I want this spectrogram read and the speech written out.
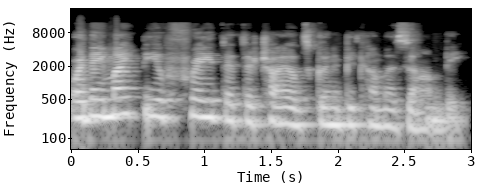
Or they might be afraid that their child's going to become a zombie.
